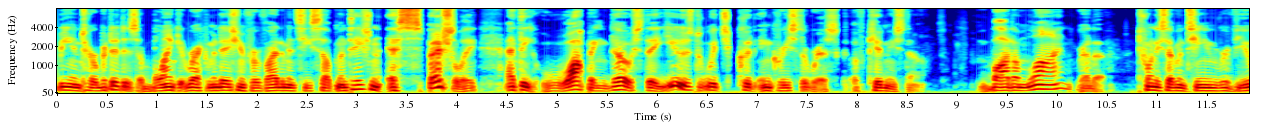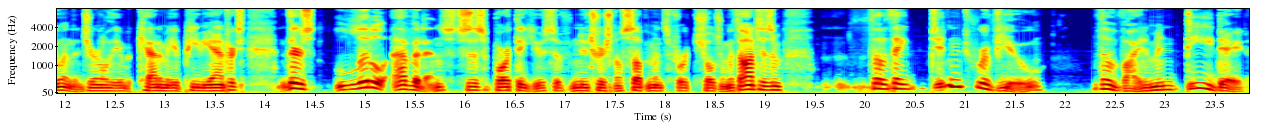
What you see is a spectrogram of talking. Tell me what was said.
be interpreted as a blanket recommendation for vitamin C supplementation, especially at the whopping dose they used, which could increase the risk of kidney stones. Bottom line, read a 2017 review in the Journal of the Academy of Pediatrics, there's little evidence to support the use of nutritional supplements for children with autism, though they didn't review the vitamin D data.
